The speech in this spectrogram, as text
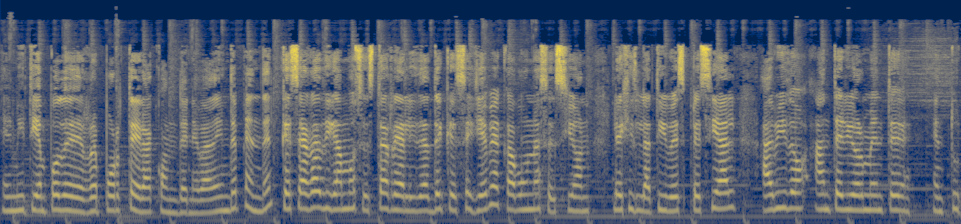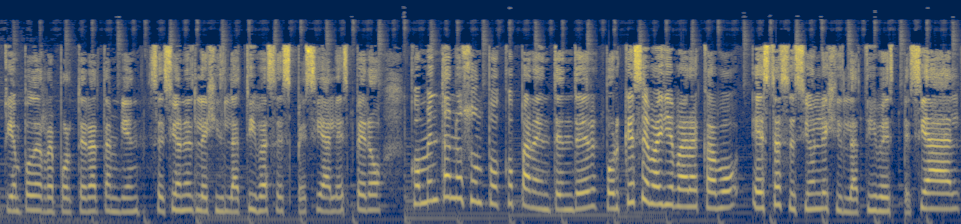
en mi tiempo de reportera con The Nevada Independent que se haga, digamos, esta realidad de que se lleve a cabo una sesión legislativa especial. Ha habido anteriormente en tu tiempo de reportera también sesiones legislativas especiales, pero coméntanos un poco para entender por qué se va a llevar a cabo esta sesión legislativa especial,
